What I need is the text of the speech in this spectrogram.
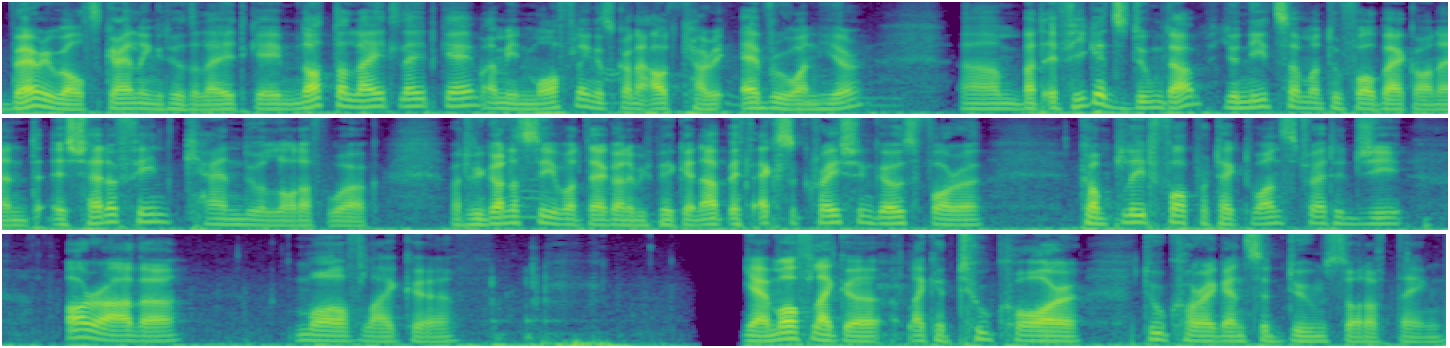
very well scaling into the late game. Not the late, late game. I mean, Morphling is going to outcarry everyone here. Um, but if he gets doomed up, you need someone to fall back on, and a Shadow Fiend can do a lot of work. But we're gonna see what they're gonna be picking up. If Execration goes for a complete 4 Protect 1 strategy, or rather, more of like a... Yeah, more of like a like a two core two core against a Doom sort of thing.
